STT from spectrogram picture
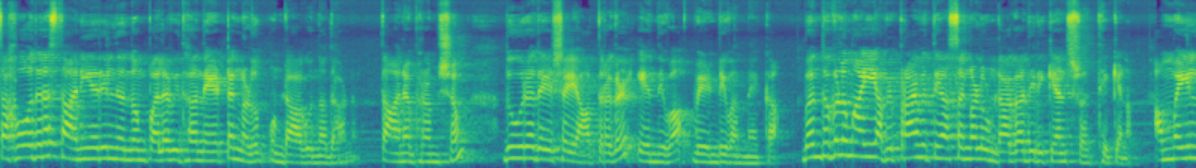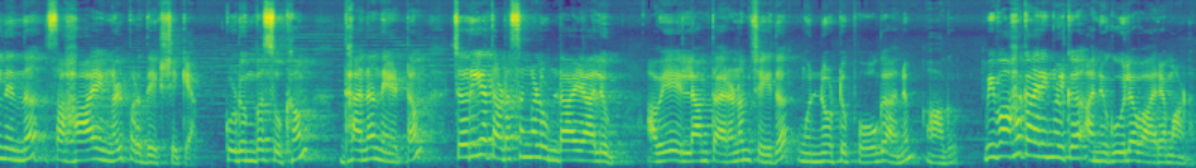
സഹോദര സ്ഥാനീയരിൽ നിന്നും പലവിധ നേട്ടങ്ങളും ഉണ്ടാകുന്നതാണ്. സ്ഥാനഭ്രംശം ദൂരദേശ യാത്രകൾ എന്നിവ വേണ്ടി വന്നേക്കാം ബന്ധുക്കളുമായി അഭിപ്രായ വ്യത്യാസങ്ങൾ ഉണ്ടാകാതിരിക്കാൻ ശ്രദ്ധിക്കണം. അമ്മയിൽ നിന്ന് സഹായങ്ങൾ പ്രതീക്ഷിക്കാം. കുടുംബസുഖം ധനനേട്ടം ചെറിയ തടസ്സങ്ങൾ ഉണ്ടായാലും അവയെല്ലാം തരണം ചെയ്ത് മുന്നോട്ടു പോകാനും ആകും. വിവാഹ കാര്യങ്ങൾക്ക് അനുകൂല വാരമാണ്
